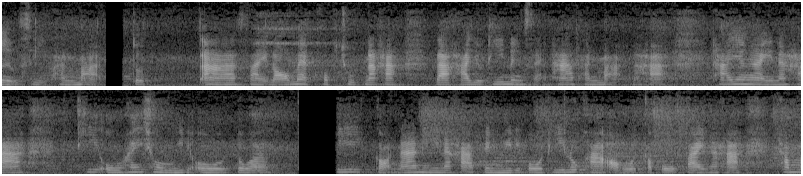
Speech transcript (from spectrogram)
74,000 บาท จดใส่ล้อแม็กครบชุดนะคะ ราคาอยู่ที่ 15,000บาทนะคะ ถ้ายังไงนะคะ ที่โอให้ชมวิดีโอตัวที่ก่อนหน้านี้นะคะ เป็นวิดีโอที่ลูกค้าออกรถกับโอไปนะคะทำไม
